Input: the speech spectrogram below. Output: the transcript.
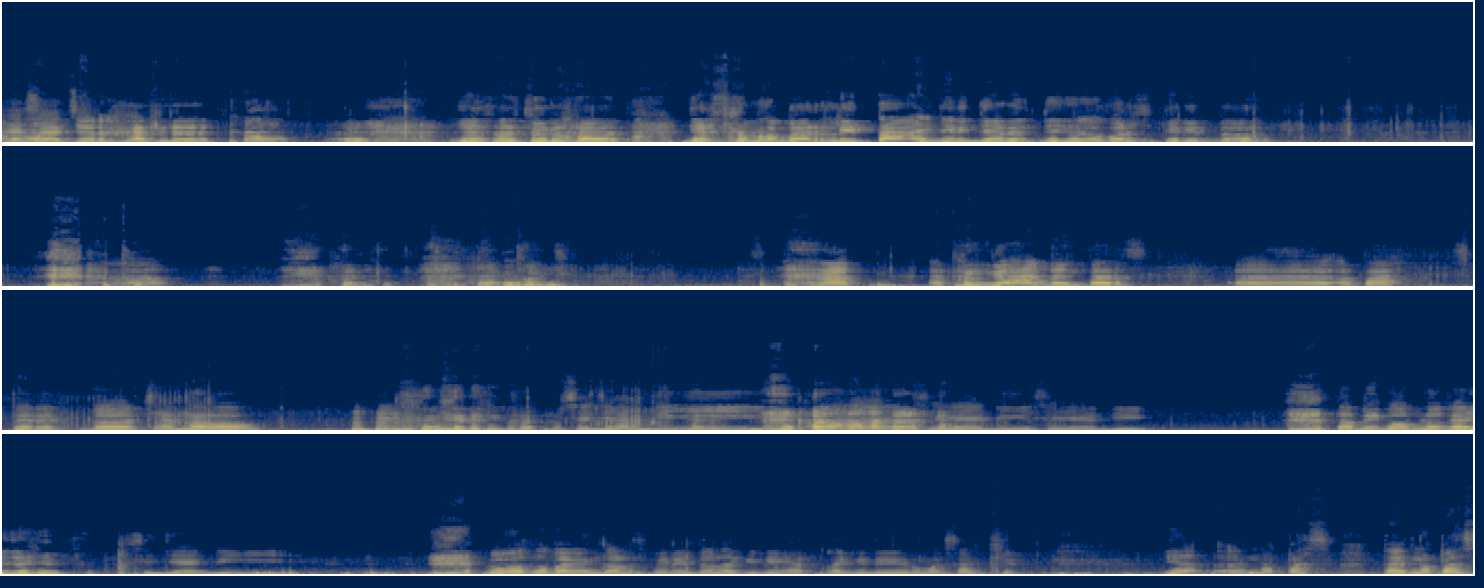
Jasa curhat. jasa curhat, jasa mabar lita aja jadi jasa, jasa mabar Spirit. Rap. Atau enggak, Rap. atau enggak ada ntar eh, apa Spirit Doll channel. Bisa jadi. Ya, bisa jadi, bisa jadi. Tapi goblok aja gitu. Bisa jadi. Gue mah kebayang kalau Spirit Doll lagi di lagi di rumah sakit. Ya eh, napas, tarik napas.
